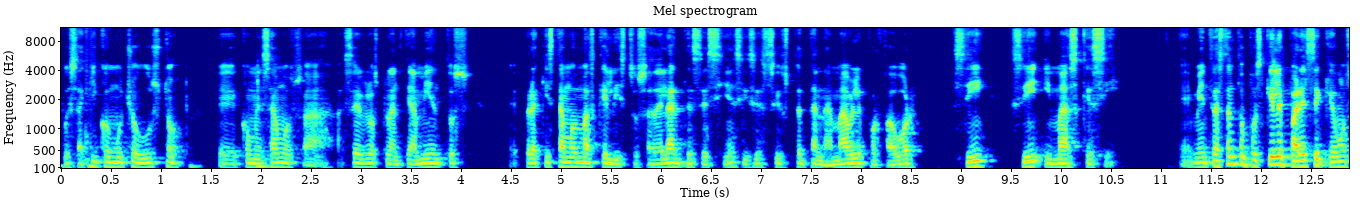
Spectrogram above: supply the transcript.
pues aquí con mucho gusto comenzamos a hacer los planteamientos pero aquí estamos más que listos. Adelante, Ceci, ¿eh? si es usted tan amable, por favor, sí, sí y más que sí. Eh, mientras tanto, pues, ¿qué le parece que vamos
